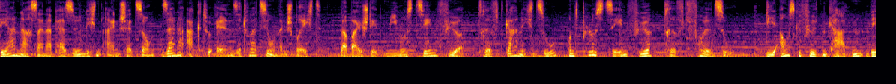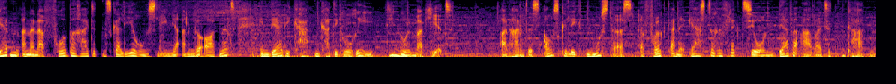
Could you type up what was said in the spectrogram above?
der nach seiner persönlichen Einschätzung seiner aktuellen Situation entspricht. Dabei steht minus 10 für trifft gar nicht zu und plus 10 für trifft voll zu. Die ausgefüllten Karten werden an einer vorbereiteten Skalierungslinie angeordnet, in der die Kartenkategorie die Null markiert. Anhand des ausgelegten Musters erfolgt eine erste Reflexion der bearbeiteten Karten.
